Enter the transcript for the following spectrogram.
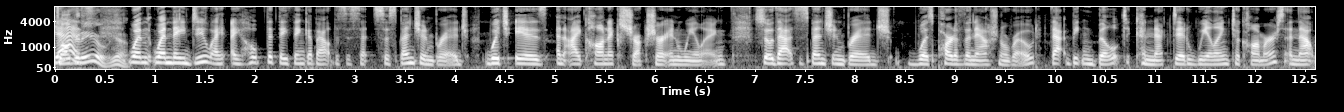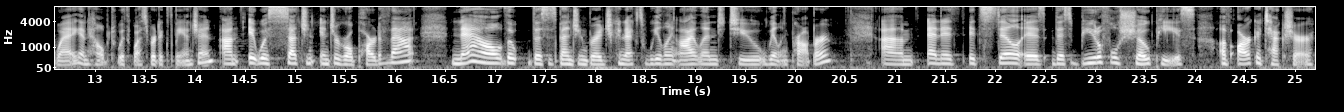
talking to you. Yeah. When when they do, I, I hope that they think about the sus- suspension bridge, which is an iconic structure in Wheeling. So that suspension bridge was part of the national road. That being built connected Wheeling to commerce in that way and helped with westward expansion. Um, it was such an integral part of that. Now the the suspension bridge connects Wheeling Island to Wheeling proper, um, and it it still is this beautiful showpiece of architecture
